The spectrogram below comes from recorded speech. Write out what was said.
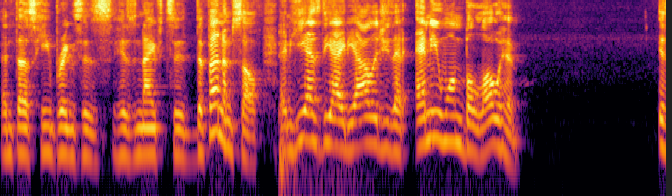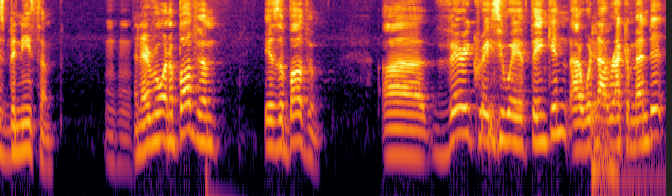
and thus he brings his his knife to defend himself. And he has the ideology that anyone below him is beneath him, mm-hmm. and everyone above him is above him. Uh, very crazy way of thinking. I would not recommend it.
